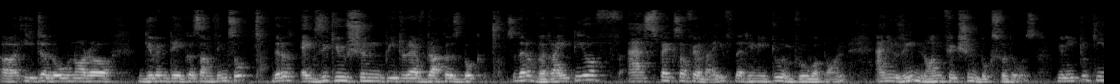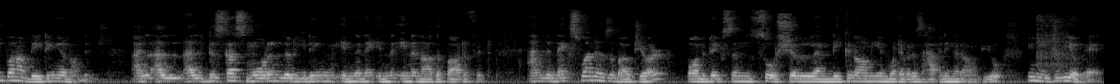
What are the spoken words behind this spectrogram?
uh, eat alone or a give and take or something. So there is execution, Peter F. Drucker's book. So there are a variety of aspects of your life that you need to improve upon and you read non-fiction books for those. You need to keep on updating your knowledge. I'll, I'll, I'll discuss more in the reading in the in the, in another part of it. And the next one is about your politics and social and economy and whatever is happening around you. You need to be aware.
